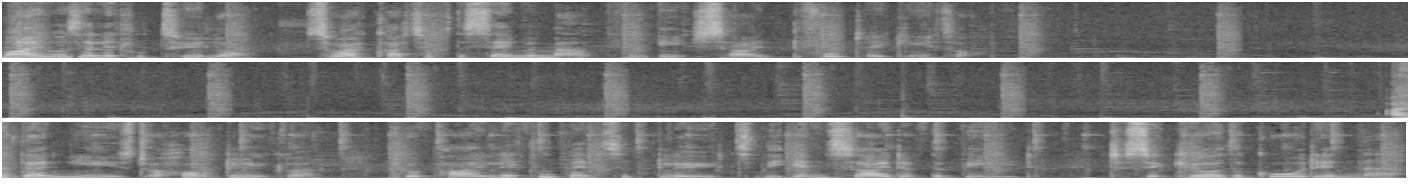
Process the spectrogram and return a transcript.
Mine was a little too long, so I cut off the same amount from each side before taking it off. I then used a hot glue gun to apply little bits of glue to the inside of the bead to secure the cord in there.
